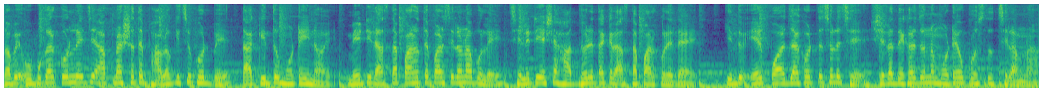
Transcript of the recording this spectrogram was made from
তবে উপকার করলে যে আপনার সাথে ভালো কিছু ঘটবে তা কিন্তু মোটেই নয়। মেয়েটি রাস্তা পার হতে পারছিল না বলে ছেলেটি এসে হাত ধরে তাকে রাস্তা পার করে দেয়। কিন্তু এরপর যা ঘটতে চলেছে, সেটা দেখার জন্য মোটেও প্রস্তুত ছিলাম না।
